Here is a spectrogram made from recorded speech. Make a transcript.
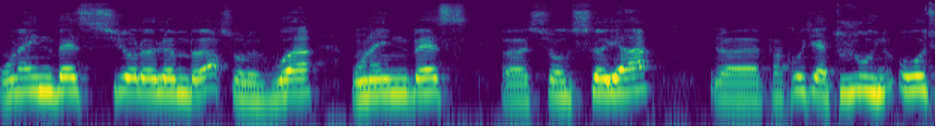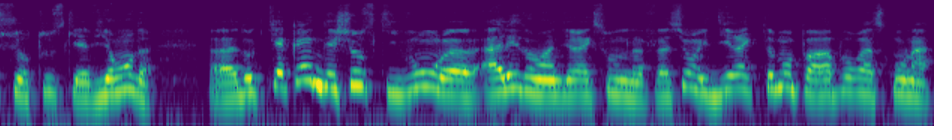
on a une baisse sur le lumber, sur le bois, on a une baisse euh, sur le soya, euh, par contre, il y a toujours une hausse sur tout ce qui est viande. donc, il y a quand même des choses qui vont aller dans la direction de l'inflation et directement par rapport à ce qu'on a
